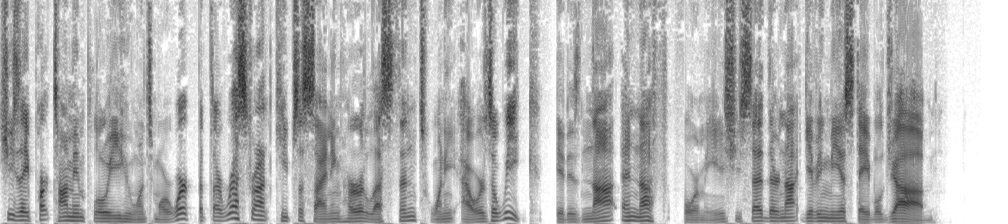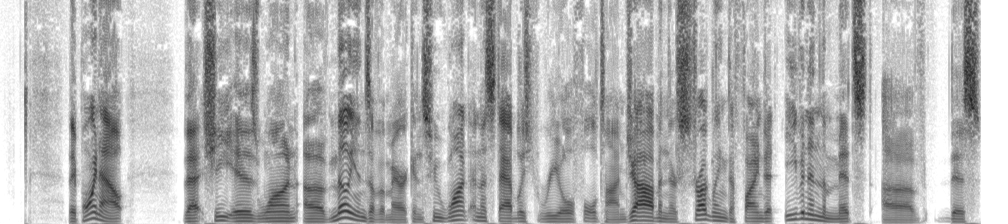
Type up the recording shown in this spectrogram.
She's a part time employee who wants more work, but the restaurant keeps assigning her less than 20 hours a week. It is not enough for me. She said they're not giving me a stable job. They point out that she is one of millions of Americans who want an established, real full time job, and they're struggling to find it even in the midst of this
